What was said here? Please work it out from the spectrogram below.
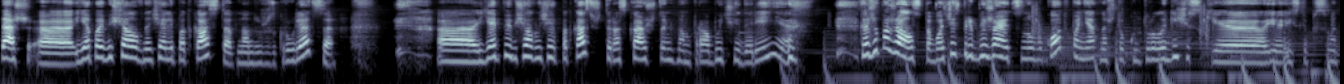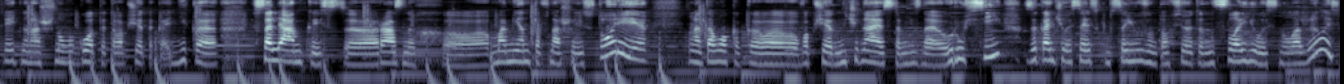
Даш, э, я пообещала в начале подкаста, надо уже закругляться, А, я пообещала начать подкаст, что ты расскажешь что-нибудь нам про обычаи дарения. Скажи, пожалуйста, вот сейчас приближается Новый год, понятно, что культурологически, э, если посмотреть на наш Новый год, это вообще такая дикая солянка из э, разных э, моментов нашей истории, того, как вообще, начиная с, там, не знаю, Руси, заканчивая Советским Союзом, там все это наслоилось, наложилось.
